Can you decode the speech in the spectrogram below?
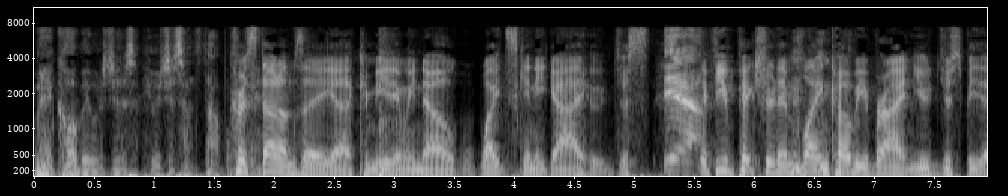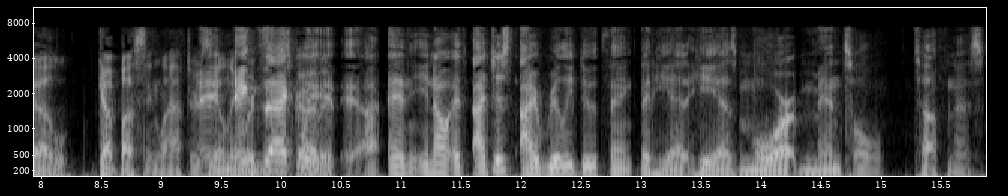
man, Kobe was just he was just unstoppable. Chris man. Dunham's a uh, comedian we know, white skinny guy who just Yeah. if you pictured him playing Kobe Bryant, you'd just be uh, gut busting laughter. Is the only exactly. word to describe it. It- uh, and you know, it, I just I really do think that he had, he has more mental toughness.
